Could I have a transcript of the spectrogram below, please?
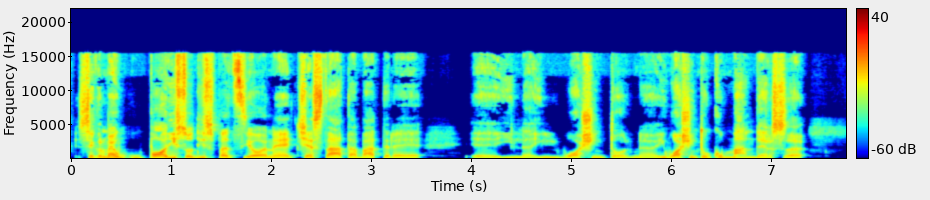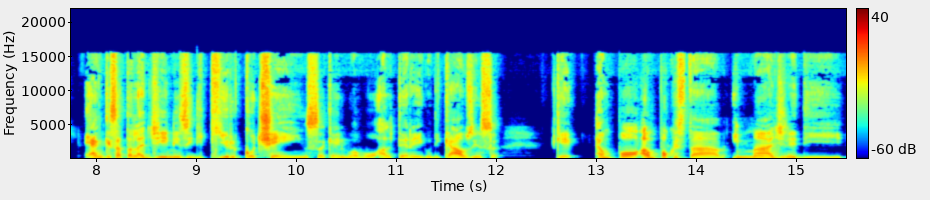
secondo me un po' di soddisfazione c'è stata a battere eh, il, il Washington, i Washington Commanders. È anche stata la genesi di Kirko Chains, che è il nuovo alter ego di Cousins, che è un ha un po' questa immagine di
